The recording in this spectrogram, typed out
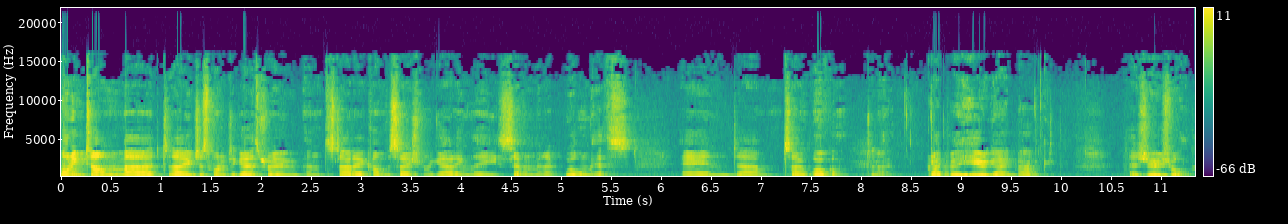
Morning, Tom. Uh, today, just wanted to go through and start our conversation regarding the seven minute will myths. And um, so, welcome today. Great to be here again, Mark. As usual.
